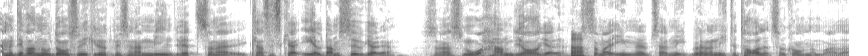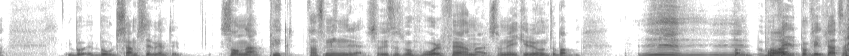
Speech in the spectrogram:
Ja, men det var nog de som gick runt med sådana, min, du vet, såna klassiska eldammsugare. Sådana små handjagare Ja. som var inne så av 90-talet så kom de och alla. Bo- Bordsdammsugaren typ. Sådana, pytt, fast mindre. Såg ut som små hårfönar som gick runt och bara på, på- på flygplatsen.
